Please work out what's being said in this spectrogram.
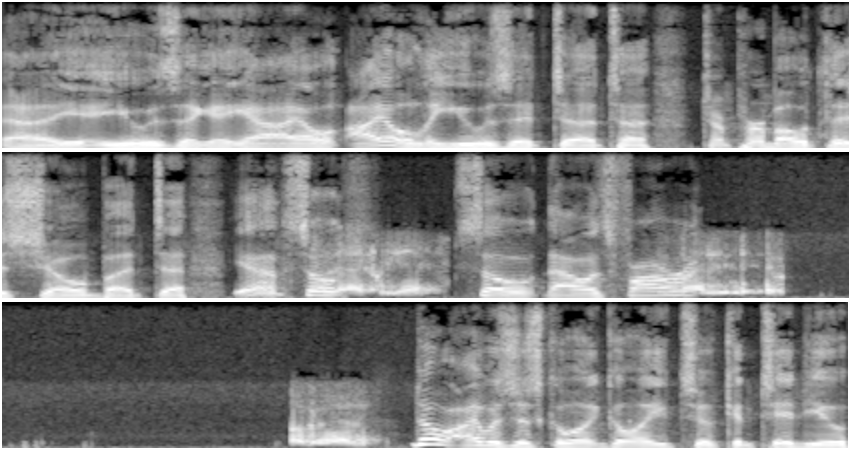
uh, using it. Yeah, I I only use it uh, to to promote this show, but uh, yeah. So exactly, yeah. so now as far. Oh. No, I was just going going to continue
